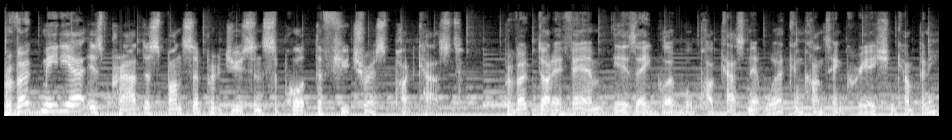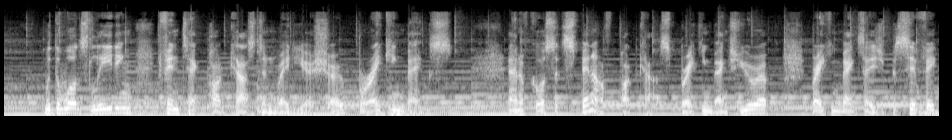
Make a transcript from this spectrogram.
Provoke Media is proud to sponsor, produce, and support the Futurist podcast. Provoke.fm is a global podcast network and content creation company with the world's leading fintech podcast and radio show, Breaking Banks. And of course, its spin off podcasts, Breaking Banks Europe, Breaking Banks Asia Pacific,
